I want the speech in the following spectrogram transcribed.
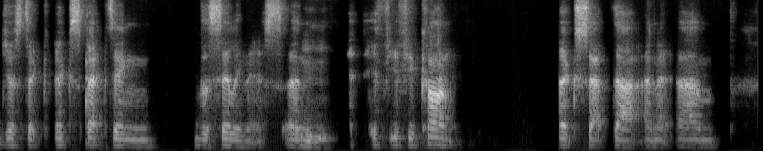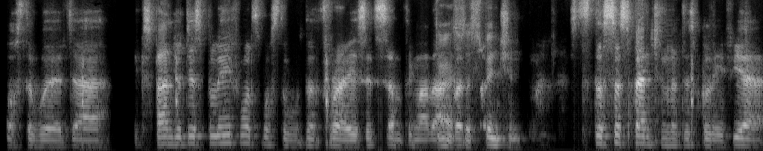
just ex- expecting the silliness, and Mhm. if if you can't accept that, and um, what's the word? Uh, expand your disbelief. What's what's the, the phrase? It's something like that. Uh, but suspension. it's the suspension of disbelief. Yeah,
